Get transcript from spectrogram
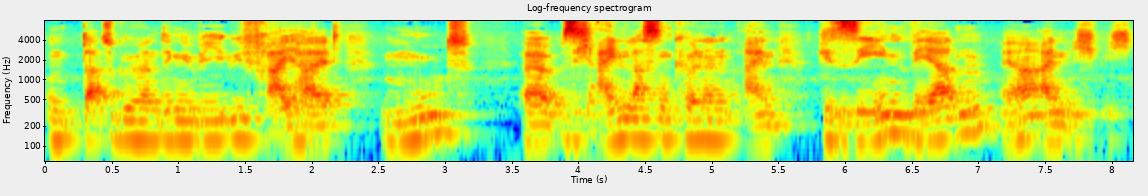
Und dazu gehören Dinge wie, wie Freiheit, Mut, äh, sich einlassen können, ein gesehen werden, ja, ein ich, ich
